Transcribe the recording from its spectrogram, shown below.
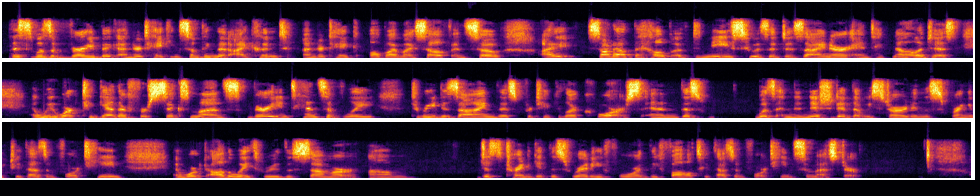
this was a very big undertaking, something that I couldn't undertake all by myself. And so I sought out the help of Denise, who is a designer and technologist, and we worked together for six months very intensively to redesign this particular course. And this was an initiative that we started in the spring of 2014 and worked all the way through the summer, um, just trying to get this ready for the fall 2014 semester.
